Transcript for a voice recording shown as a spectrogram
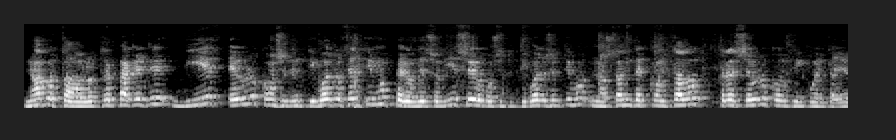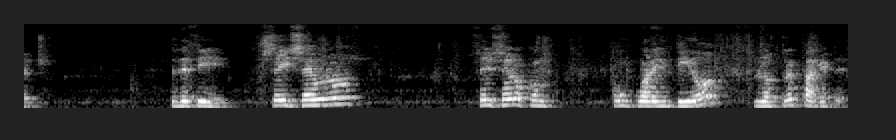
Nos ha costado los tres paquetes 10 euros con 74 céntimos, pero de esos 10 euros con 74 céntimos nos han descontado 3 euros con 58. Es decir, 6 euros, 6 euros con, con 42 los tres paquetes.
